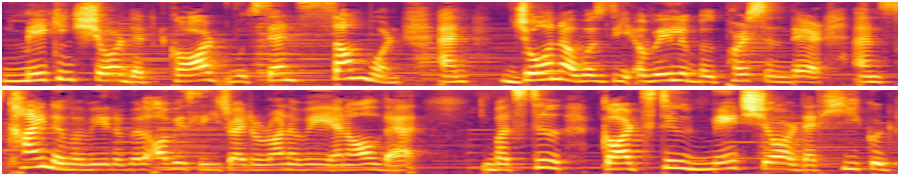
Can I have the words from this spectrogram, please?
making sure that God would send someone and Jonah was the available person there and kind of available. Obviously, he tried to run away and all that but still god still made sure that he could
